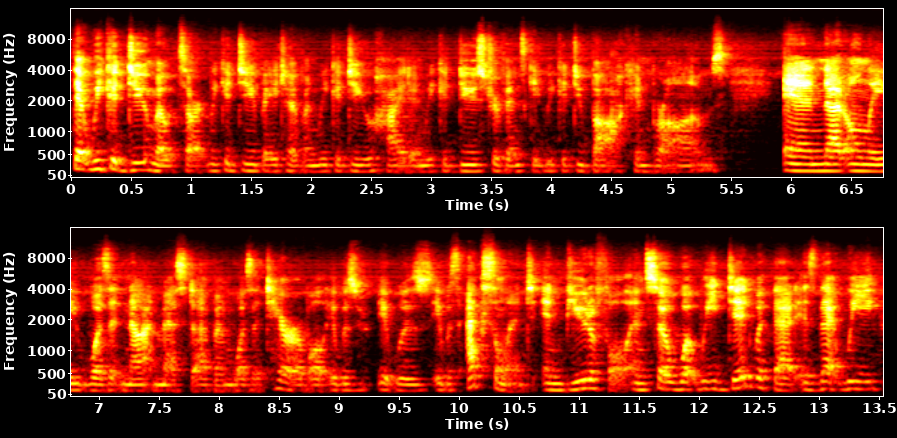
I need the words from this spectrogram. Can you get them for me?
that we could do Mozart, we could do Beethoven, we could do Haydn, we could do Stravinsky, we could do Bach and Brahms. And not only was it not messed up and was it terrible, it was it was it was excellent and beautiful. And so what we did with that is that we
